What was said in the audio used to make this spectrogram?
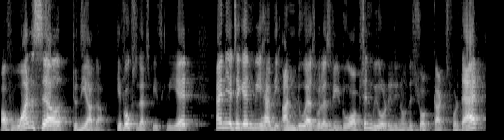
of one cell to the other. Okay folks, so that's basically it. And yet again, we have the undo as well as redo option. We already know the shortcuts for that.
